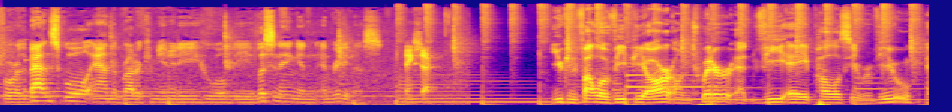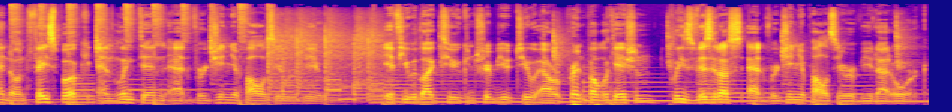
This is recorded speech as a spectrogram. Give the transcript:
for the Batten School and the broader community who will be listening and, and reading this. Thanks, Jack. You can follow VPR on Twitter at VA Policy Review and on Facebook and LinkedIn at Virginia Policy Review. If you would like to contribute to our print publication, please visit us at virginiapolicyreview.org.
